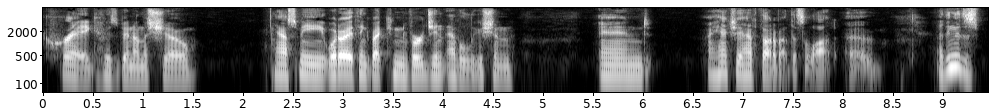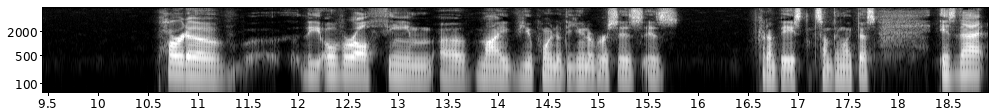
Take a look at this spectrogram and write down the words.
Craig, who's been on the show, asked me, what do I think about convergent evolution? And I actually have thought about this a lot. Uh, I think this is part of the overall theme of my viewpoint of the universe is is kind of based on something like this is that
